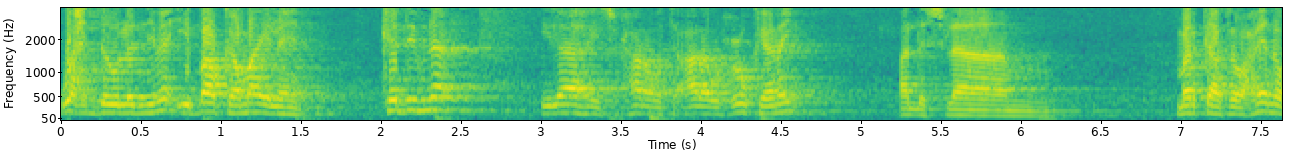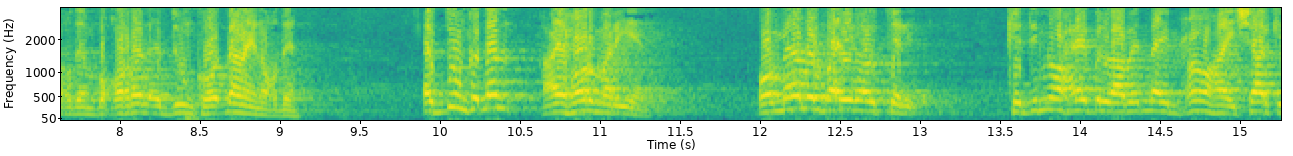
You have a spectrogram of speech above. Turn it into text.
wax dowladnimo iyo baabka ma ay lahayn. Kadibna ilaahay subxaana wa tacaala wuxuu keenay alislaam. Markaas waxay noqdeen boqorada adduunka oo dhan ay noqdeen. Adduunka dhan ay hormariyeen oo meel walba ayaga u teli kadibna waxay bilaabeen inay mxuu ahay shaarki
